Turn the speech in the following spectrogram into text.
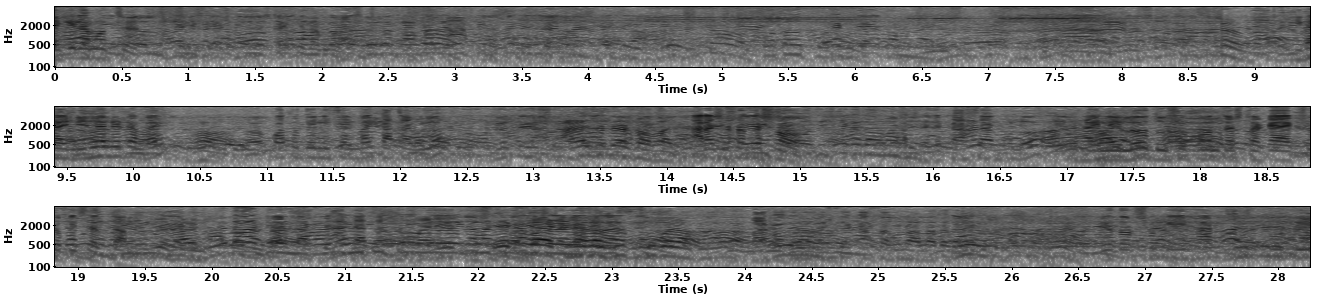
একই দাম হচ্ছে? একই দাম হচ্ছে। কি ভাই নিলেন এটা ভাই? কত দিয়ে নিচ্ছেন ভাই কাঁচাগুলো? আড়াইশো টাকা এই যে কাঁচাগুলো ভাই নিল দুশো পঞ্চাশ টাকা একশো পিসের দাম। একশো পিস কাঁচা সুপারি 250 টাকা। প্রিয় দর্শক এই হাট প্রতি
